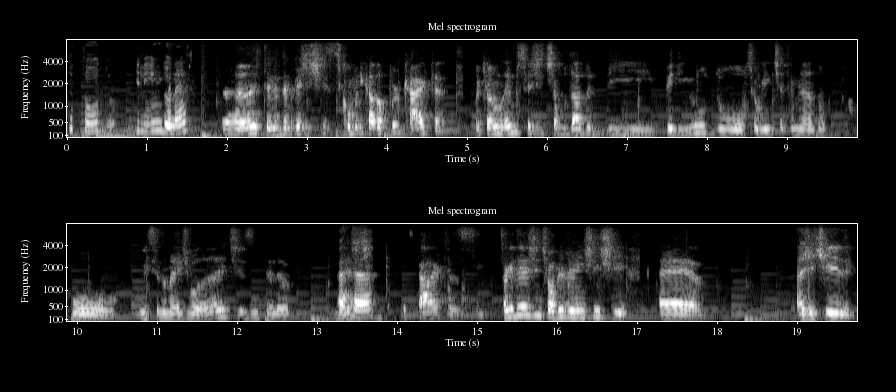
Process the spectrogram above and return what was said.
Que tudo. Que lindo, né? Uhum, teve um tempo que a gente se comunicava por carta, porque eu não lembro se a gente tinha mudado de período ou se alguém tinha terminado o, o ensino médio antes, entendeu? Uhum. A gente cartas, assim. Só que daí a gente, obviamente, a gente. É, a gente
